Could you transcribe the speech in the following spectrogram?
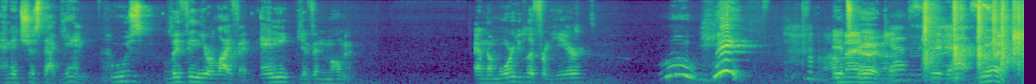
And it's just that game. Who's living your life at any given moment? And the more you live from here, woo wee! It's good. Yes. It is Yes. good.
